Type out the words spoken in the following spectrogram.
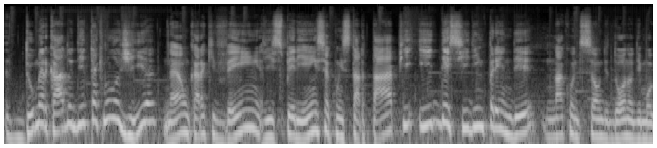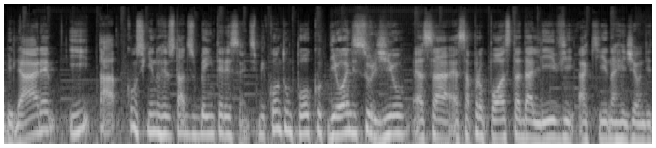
do mercado de tecnologia, né? Um cara que vem de experiência com startup e decide empreender na condição de dono de imobiliária e tá conseguindo resultados bem interessantes. Me conta um pouco de onde surgiu essa, essa proposta da Live aqui na região de,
